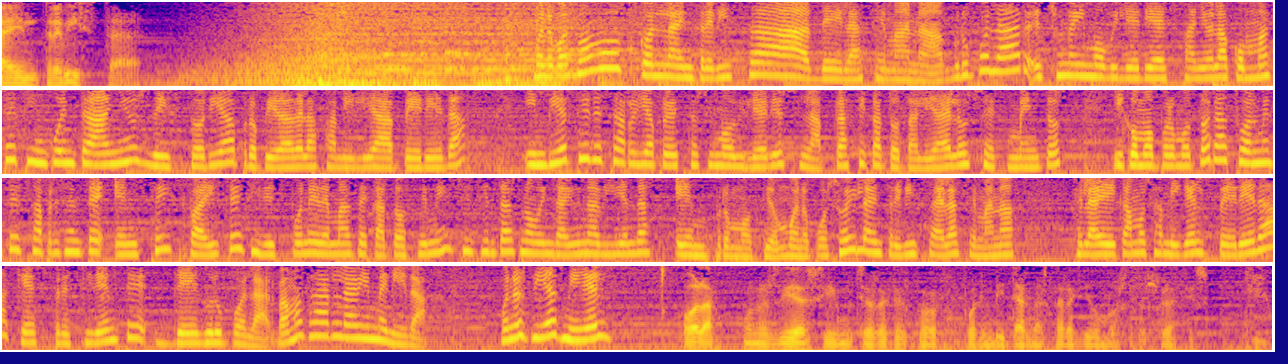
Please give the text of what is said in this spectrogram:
La entrevista. Bueno, pues vamos con la entrevista de la semana. Grupo LAR es una inmobiliaria española con más de 50 años de historia, propiedad de la familia Pereda. Invierte y desarrolla proyectos inmobiliarios en la práctica totalidad de los segmentos y como promotor actualmente está presente en seis países y dispone de más de 14.691 viviendas en promoción. Bueno, pues hoy la entrevista de la semana se la dedicamos a Miguel Pereda, que es presidente de Grupo LAR. Vamos a darle la bienvenida. Buenos días, Miguel. Hola, buenos días y muchas gracias por, por invitarme a estar aquí con vosotros. Gracias.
